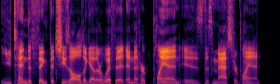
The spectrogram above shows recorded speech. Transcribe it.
you tend to think that she's all together with it and that her plan is this master plan.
